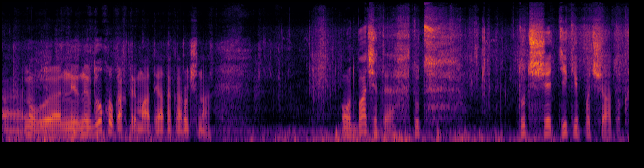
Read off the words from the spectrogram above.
е, Ну, е, не в двох руках тримати, а така ручна. От, бачите, тут, тут ще тільки початок.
